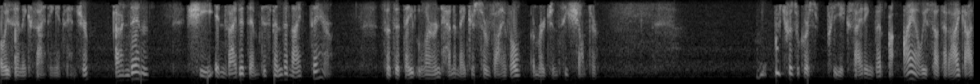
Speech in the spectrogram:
Always an exciting adventure. And then she invited them to spend the night there so that they learned how to make a survival emergency shelter was, of course, pretty exciting. But I always thought that I got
